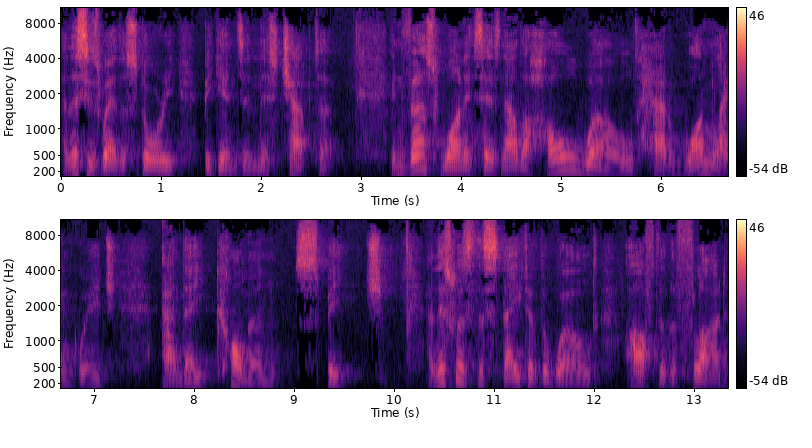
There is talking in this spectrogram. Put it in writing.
And this is where the story begins in this chapter. In verse 1, it says, Now the whole world had one language and a common speech. And this was the state of the world after the flood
